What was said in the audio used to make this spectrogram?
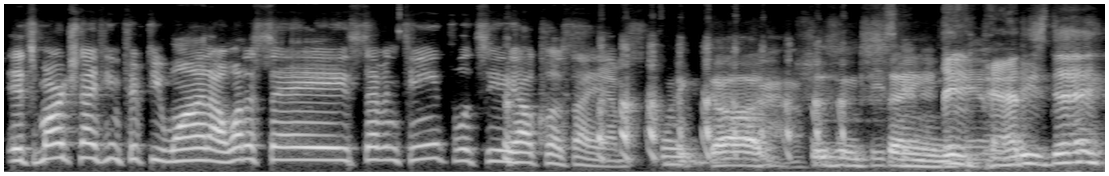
It's March 1951. I want to say 17th. Let's see how close I am. Oh my god, this is insane. getting- St. Patty's Day.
